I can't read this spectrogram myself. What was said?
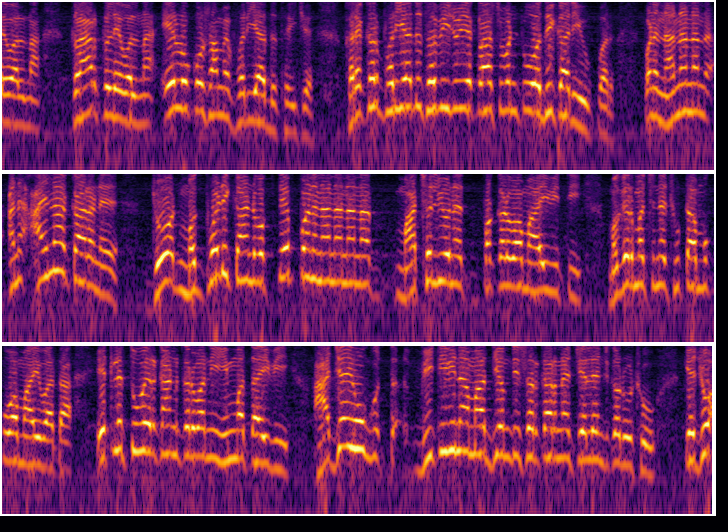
લેવલના ક્લાર્ક લેવલના, એ લોકો સામે ફરિયાદ થઈ છે. ખરેખર ફરિયાદ થવી જોઈએ ક્લાસ વન ટુ અધિકારી ઉપર. પણ નાના નાના, અને આના કારણે જો મગફળી કાંડ વખતે પણ નાના નાના માછલીઓને પકડવામાં આવી હતી, મગરમચ્છને છૂટા મૂકવામાં આવ્યા હતા, એટલે તુવેર કાંડ કરવાની હિંમત આવી. આજે હું વીટીવીના માધ્યમથી સરકારને ચેલેન્જ કરું છું કે જો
